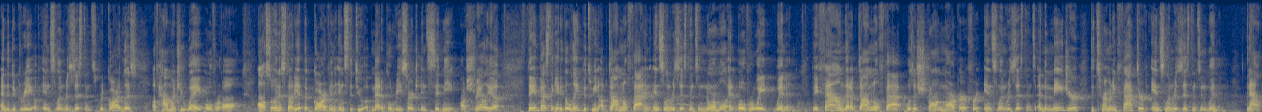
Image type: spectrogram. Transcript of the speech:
and the degree of insulin resistance, regardless of how much you weigh overall. Also, in a study at the Garvan Institute of Medical Research in Sydney, Australia, they investigated the link between abdominal fat and insulin resistance in normal and overweight women. They found that abdominal fat was a strong marker for insulin resistance and the major determining factor of insulin resistance in women. Now,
